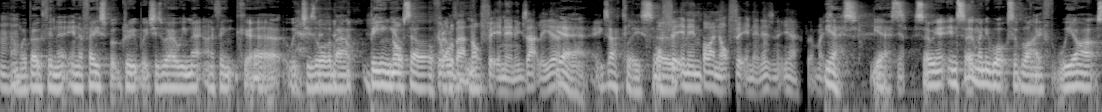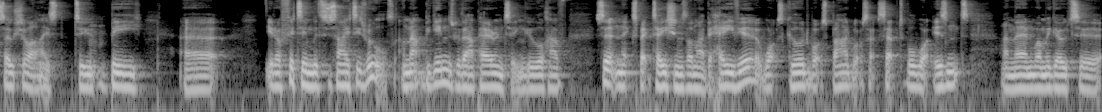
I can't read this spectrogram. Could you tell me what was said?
mm-hmm. and we're both in a, in a facebook group which is where we met i think uh, which is all about being not, yourself all about not fitting in exactly yeah yeah exactly so or fitting in by not fitting in isn't it yeah that makes yes sense. yes yeah. so in, in, so many walks of life we are socialized to mm-hmm. be uh, you know fit in with society's rules and that begins with our parenting who will have certain expectations on our behavior what's good, what's bad, what's acceptable, what isn't. And then when we go to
